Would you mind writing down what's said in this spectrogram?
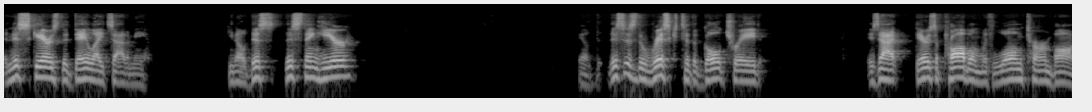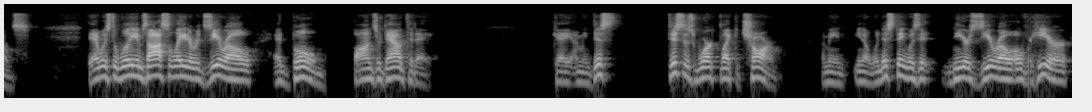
And this scares the daylights out of me. You know, this this thing here, you know, this is the risk to the gold trade is that there's a problem with long-term bonds. There was the Williams oscillator at zero and boom, bonds are down today. Okay. I mean, this, this has worked like a charm. I mean, you know, when this thing was at near zero over here,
